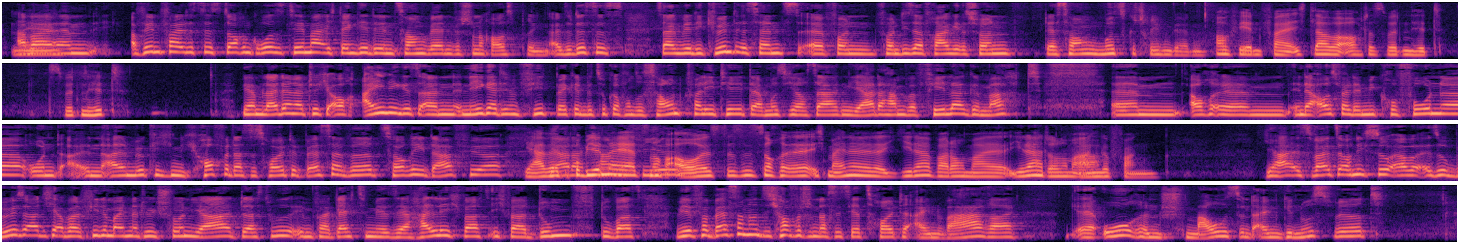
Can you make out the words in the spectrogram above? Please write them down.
Aber ähm, auf jeden Fall ist das doch ein großes Thema. Ich denke, den Song werden wir schon noch rausbringen. Also das ist, sagen wir, die Quintessenz äh, von, von dieser Frage ist schon, der Song muss geschrieben werden. Auf jeden Fall. Ich glaube auch, das wird ein Hit. Das wird ein Hit. Wir haben leider natürlich auch einiges an negativem Feedback in Bezug auf unsere Soundqualität. Da muss ich auch sagen, ja, da haben wir Fehler gemacht. Ähm, auch ähm, in der Auswahl der Mikrofone und in allem Möglichen. Ich hoffe, dass es heute besser wird. Sorry dafür. Ja, wir da probieren da jetzt viel. noch aus. Das ist doch, äh, ich meine, jeder war doch mal, jeder hat doch noch mal Ja. angefangen. Ja, es war jetzt auch nicht so, aber, so bösartig, aber viele meinten natürlich schon, ja, dass du im Vergleich zu mir sehr hallig warst. Ich war dumpf, du warst. Wir verbessern uns. Ich hoffe schon, dass es jetzt heute ein wahrer äh, Ohrenschmaus und ein Genuss wird.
